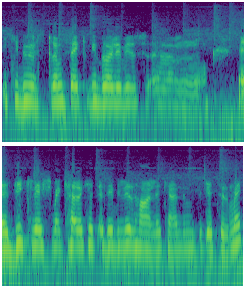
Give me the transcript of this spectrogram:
iki bir ürtümsek bir böyle bir e, e, dikleşmek, hareket edebilir hale kendimizi getirmek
